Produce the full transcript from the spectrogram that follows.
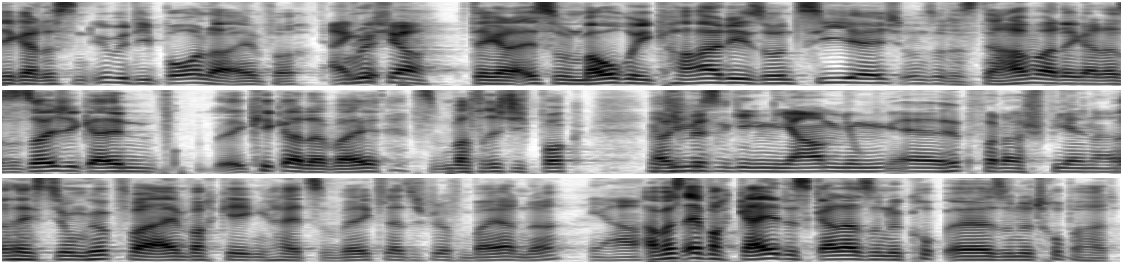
Digga, das sind über die Baller einfach. Eigentlich ja. Digga, da ist so ein Mauro Icardi, so ein Ziyech und so. Das ist der Hammer, Digga. Da sind solche geilen äh, Kicker dabei. Das macht richtig Bock. Und die müssen gegen die armen jungen äh, Hüpfer da spielen. Das Also. heißt, Jung Hüpfer einfach gegen halt so Weltklasse-Spieler von Bayern, ne? Ja, Aber es ist einfach geil, dass Gala so eine, Gruppe, äh, so eine Truppe hat.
